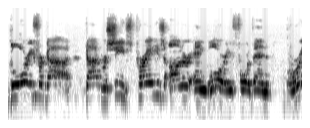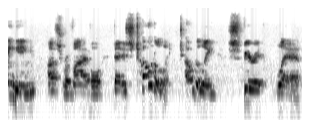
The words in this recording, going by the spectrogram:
Glory for God. God receives praise, honor, and glory for then bringing us revival that is totally, totally spirit led.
